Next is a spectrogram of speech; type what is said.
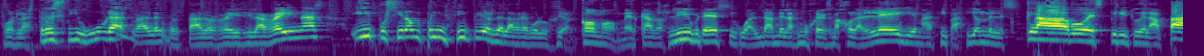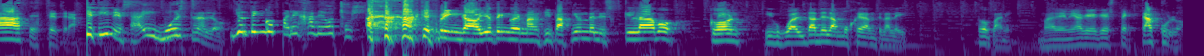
pues las tres figuras, ¿vale? Pues estaban los reyes y las reinas y pusieron principios de la revolución, como mercados libres, igualdad de las mujeres bajo la ley, emancipación del esclavo, espíritu de la paz, etc. ¿Qué tienes ahí? Muéstralo. Yo tengo pareja de ochos. ¡Qué pringao! Yo tengo emancipación del esclavo con igualdad de la mujer ante la ley. Topani. Madre mía, qué, espectáculo.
